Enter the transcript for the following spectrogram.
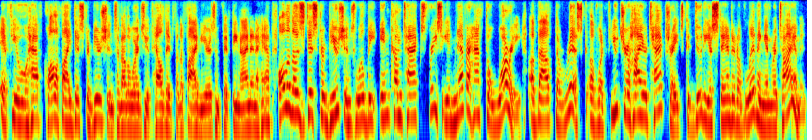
if you have qualified distributions, in other words, you've held it for the five years and 59 and a half, all of those distributions will be income tax free. So you never have to worry about the risk of what future higher tax rates could do to your standard of living in retirement.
